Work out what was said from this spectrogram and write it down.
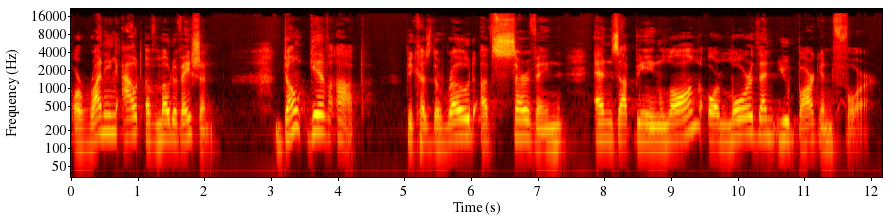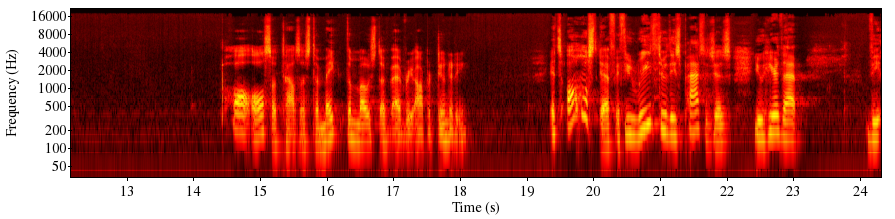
or running out of motivation. Don't give up because the road of serving ends up being long or more than you bargained for. Paul also tells us to make the most of every opportunity. It's almost if, if you read through these passages, you hear that the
